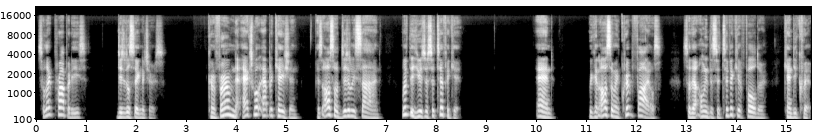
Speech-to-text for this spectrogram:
select Properties, Digital Signatures. Confirm the actual application is also digitally signed with the user certificate. And we can also encrypt files so that only the certificate folder can decrypt.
